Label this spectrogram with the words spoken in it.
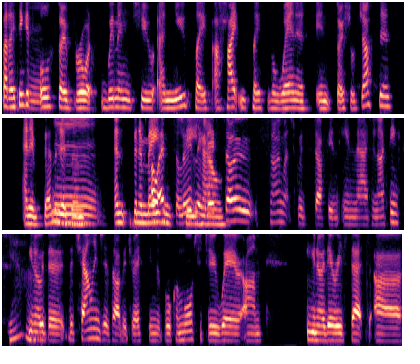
But I think it's Mm. also brought women to a new place, a heightened place of awareness in social justice and in feminism. Mm. And it's been amazing oh, to see absolutely. how. There's so so much good stuff in in that, and I think yeah. you know the the challenges I've addressed in the book are more to do where um, you know there is that uh,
